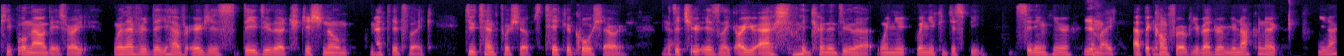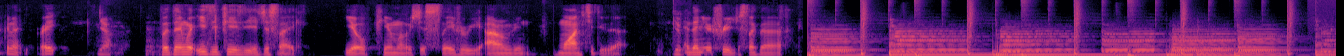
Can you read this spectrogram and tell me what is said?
people nowadays, right? Whenever they have urges, they do the traditional methods like do 10 push-ups, take a cold shower. Yeah. But the truth is like are you actually gonna do that when you when you could just be sitting here Yeah. and like at the Yeah. comfort of your bedroom? You're not gonna you're not gonna right? Yeah. But then with easy peasy, it's just like, yo, PMO is just slavery. I don't even want to do that. Yep. And then you're free just like that.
